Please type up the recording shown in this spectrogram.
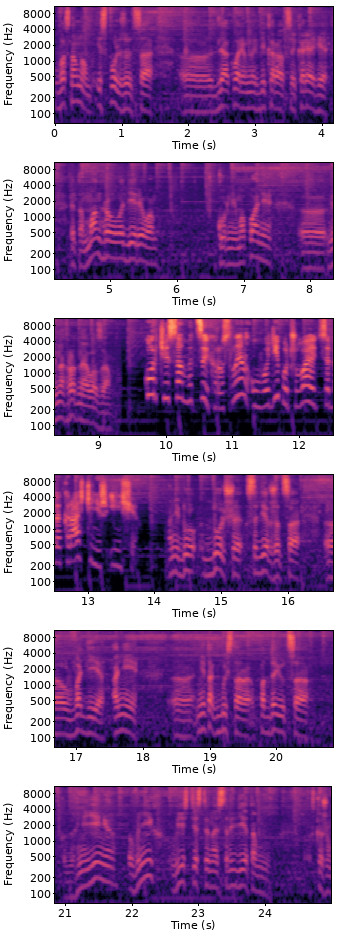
В основном используются э, для аквариумных декораций коряги это мангрового дерева, корни мапани, э, виноградная лоза. Корчі саме цих рослин у воді почувають себе краще ніж інші. Они до- дольше содержатся э, в воде, они э, не так быстро поддаются как, гниению. В них в естественной среде, там, скажем,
